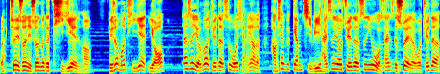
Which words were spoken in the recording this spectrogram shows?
了，所以说你说那个体验哈，你说有没有体验？有，但是有没有觉得是我想要的？好像个 game 几逼，还是又觉得是因为我三十岁了，我觉得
